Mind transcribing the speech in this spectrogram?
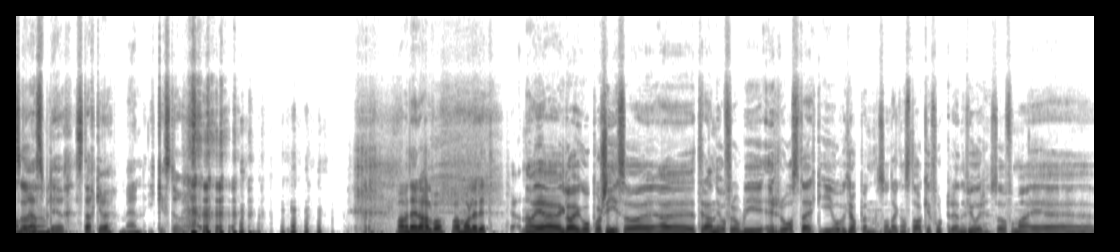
Andreas Så, blir sterkere, men ikke større. Hva med deg da, Halvor? Hva er målet ditt? Nå er jeg glad i å gå på ski, så jeg trener jo for å bli råsterk i overkroppen, sånn at jeg kan stake fortere enn i fjor. Så for meg er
